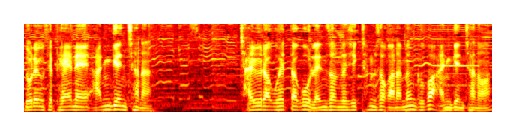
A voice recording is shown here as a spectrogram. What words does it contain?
노래운세 벤에 안 괜찮아. 자유라고 했다고 랜선 회식 참석 안 하면 그거 안 괜찮아.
